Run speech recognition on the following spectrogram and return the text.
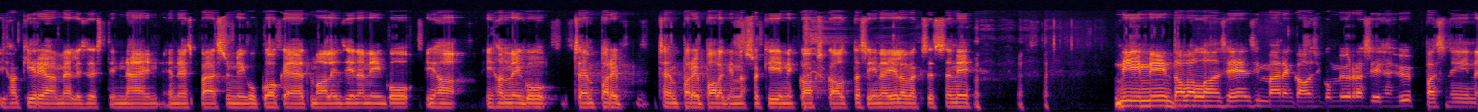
ihan kirjaimellisesti näin, en edes päässyt niinku kokea, että mä olin siinä niinku ihan ihan niin kuin tsemppari, tsempparipalkinnossa kiinni kaksi kautta siinä Ilveksessä, niin, niin, niin tavallaan se ensimmäinen kausi, kun Myrrä siihen hyppäsi, niin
